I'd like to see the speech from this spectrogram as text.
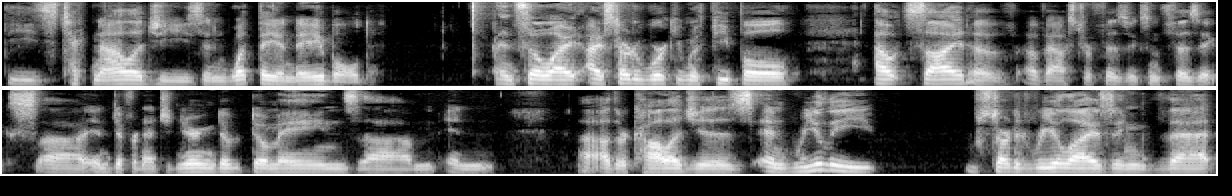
these technologies and what they enabled. And so I, I started working with people outside of, of astrophysics and physics uh, in different engineering do- domains, um, in uh, other colleges, and really started realizing that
